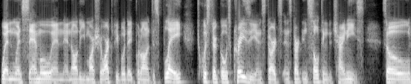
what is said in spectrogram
when when Sammo and, and all the martial arts people they put on a display, Twister goes crazy and starts and start insulting the Chinese. So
